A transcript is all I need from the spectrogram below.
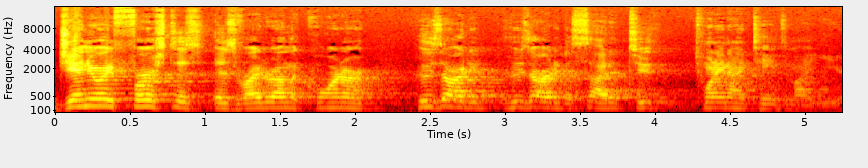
January 1st is, is right around the corner. Who's already, who's already decided to, 2019 is my year?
